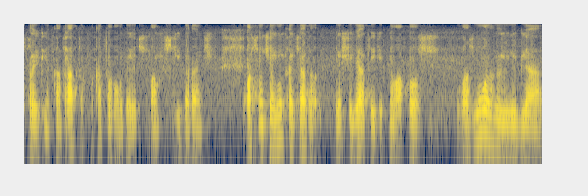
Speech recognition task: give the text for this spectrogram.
строительных контрактов, по которым выдаются банковские гарантии. По сути, они хотят для себя ответить на вопрос, возможно ли для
